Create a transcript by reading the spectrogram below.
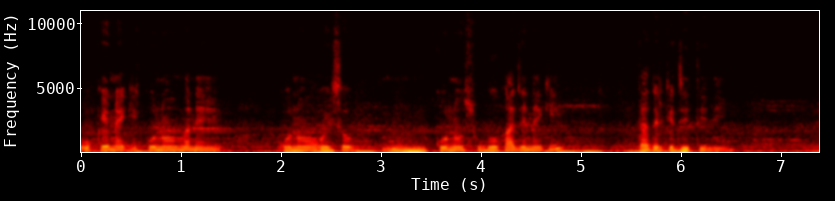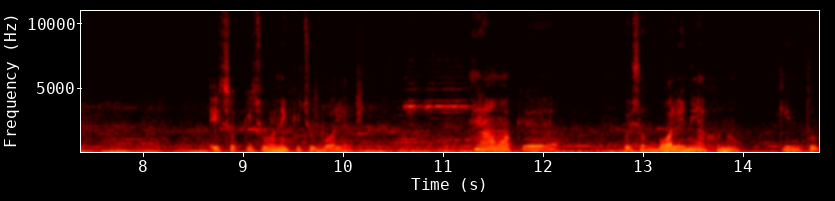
ওকে নাকি কোনো মানে কোনো ওইসব কোনো শুভ কাজে নাকি তাদেরকে যেতে নেই। এইসব কিছু অনেক কিছু বলে। হ্যাঁ আমাকে ওইসব বলেনি এখনও, কিন্তু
